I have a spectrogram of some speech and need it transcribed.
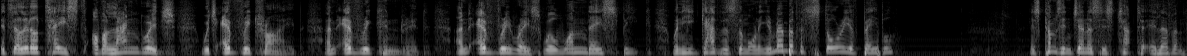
It's a little taste of a language which every tribe and every kindred and every race will one day speak when he gathers them all. And you remember the story of Babel? This comes in Genesis chapter 11.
